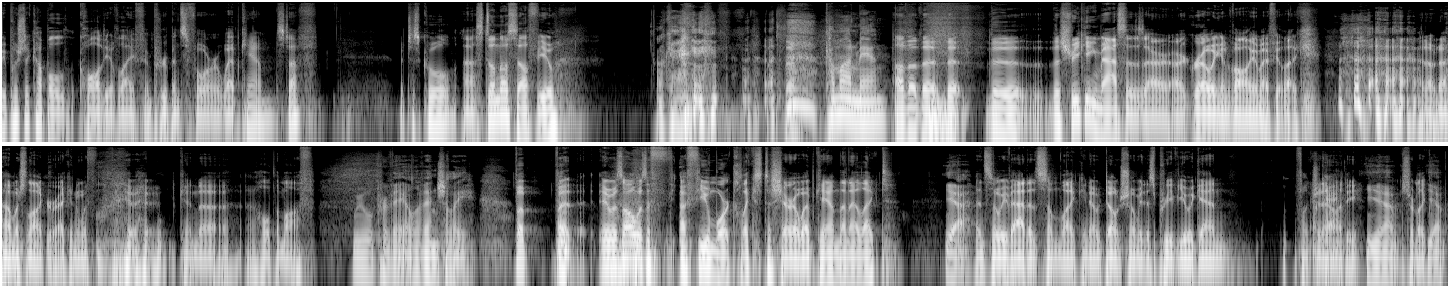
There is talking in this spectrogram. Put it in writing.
We pushed a couple quality of life improvements for webcam stuff, which is cool. Uh, still no self view. Okay. Come on, man. Although the the the, the shrieking masses are, are growing in volume, I feel like I don't know how much longer I can with can uh, hold them off. We will prevail eventually. But but it was always a, f- a few more clicks to share a webcam than I liked, Yeah. and so we've added some like you know don't show me this preview again functionality. Yeah. Sort of like Yep.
